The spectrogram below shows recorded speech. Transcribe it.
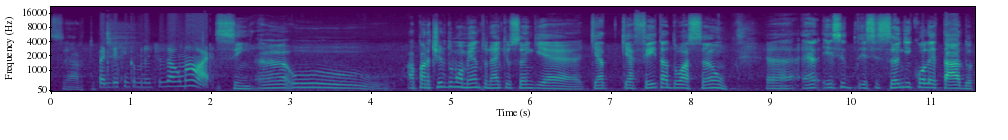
Certo. 45 minutos a uma hora. Sim. Uh, o... A partir do momento né, que o sangue é. que é, que é feita a doação, uh, é, esse, esse sangue coletado,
